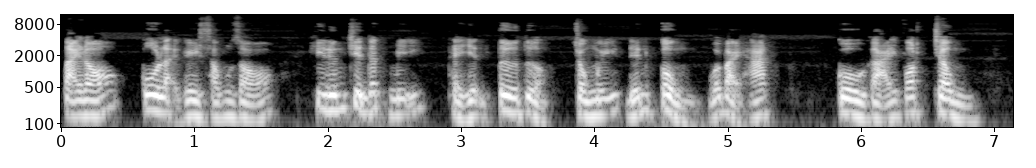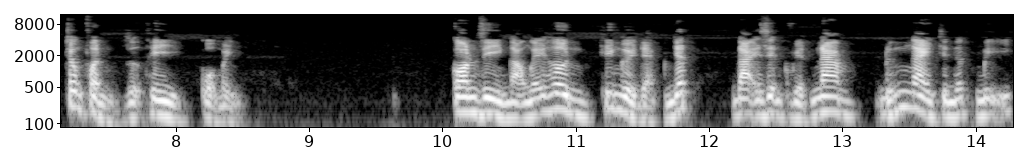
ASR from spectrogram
Tại đó, cô lại gây sóng gió khi đứng trên đất Mỹ thể hiện tư tưởng chống Mỹ đến cùng với bài hát Cô gái vót chồng trong phần dự thi của mình. Còn gì ngạo nghễ hơn khi người đẹp nhất, đại diện của Việt Nam đứng ngay trên đất Mỹ,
